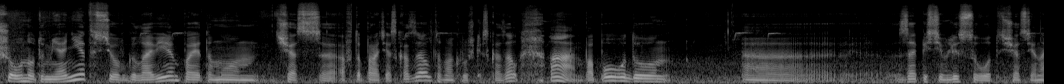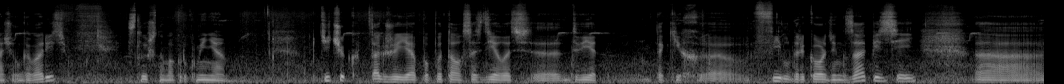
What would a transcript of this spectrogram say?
Шоу-нот у меня нет, все в голове, поэтому сейчас автопарат я сказал, там окружки сказал. А, по поводу э, записи в лесу. Вот сейчас я начал говорить, слышно вокруг меня птичек. Также я попытался сделать э, две таких э, field recording записей. Э,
